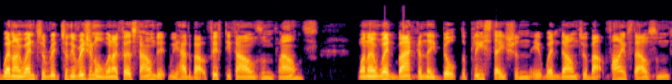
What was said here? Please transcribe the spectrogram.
when I went to, to, the original, when I first found it, we had about 50,000 plants. When I went back and they built the police station, it went down to about 5,000.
